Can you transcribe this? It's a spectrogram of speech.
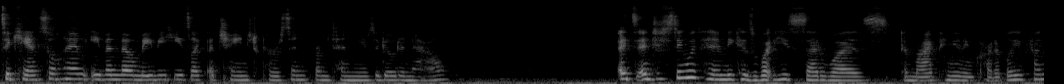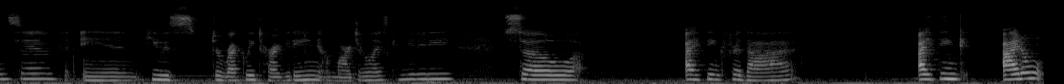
to cancel him, even though maybe he's like a changed person from ten years ago to now? It's interesting with him because what he said was, in my opinion, incredibly offensive, and he was directly targeting a marginalized community. So, I think for that, I think I don't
